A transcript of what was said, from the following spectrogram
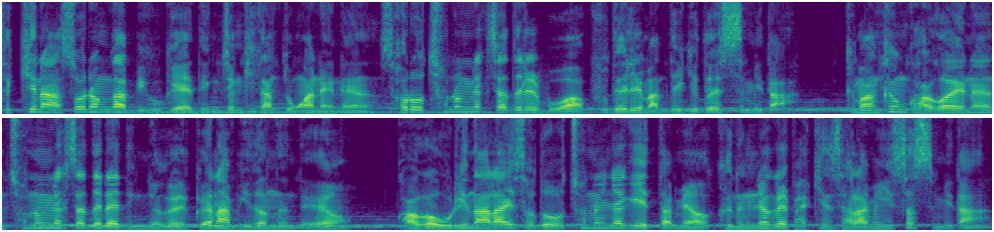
특히나 소련과 미국의 냉전 기간 동안에는 서로 초능력자들을 모아 부대를 만들기도 했습니다. 그만큼 과거에는 초능력자들의 능력을 꽤나 믿었는데요. 과거 우리나라에서도 초능력이 있다며 그 능력을 밝힌 사람이 있었습니다.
